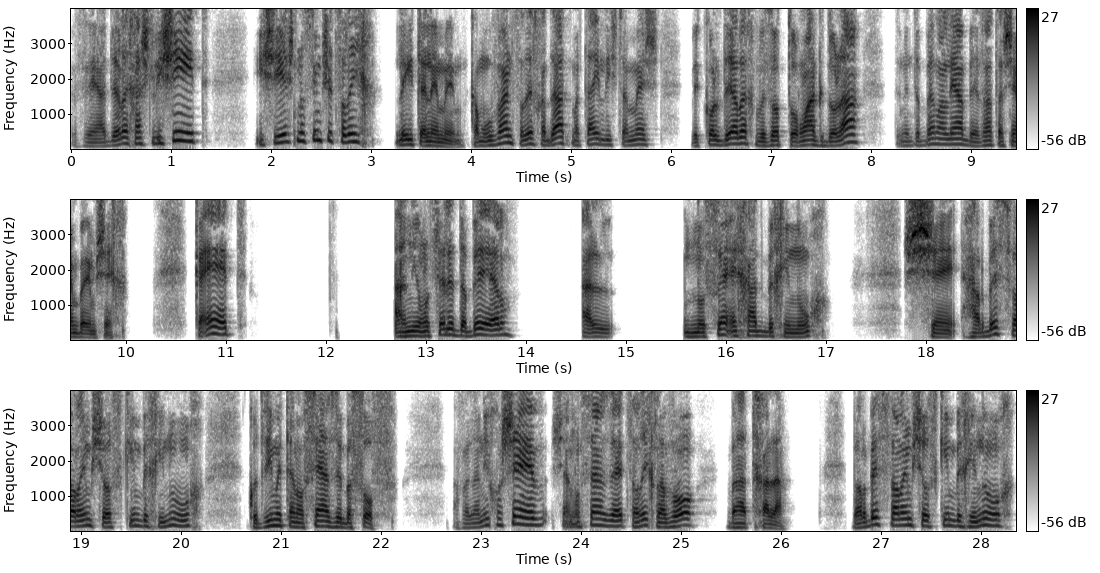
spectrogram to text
והדרך השלישית היא שיש נושאים שצריך להתעלם מהם. כמובן צריך לדעת מתי להשתמש בכל דרך וזאת תורה גדולה, ונדבר עליה בעזרת השם בהמשך. כעת אני רוצה לדבר על נושא אחד בחינוך, שהרבה ספרים שעוסקים בחינוך כותבים את הנושא הזה בסוף, אבל אני חושב שהנושא הזה צריך לבוא בהתחלה. בהרבה ספרים שעוסקים בחינוך,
